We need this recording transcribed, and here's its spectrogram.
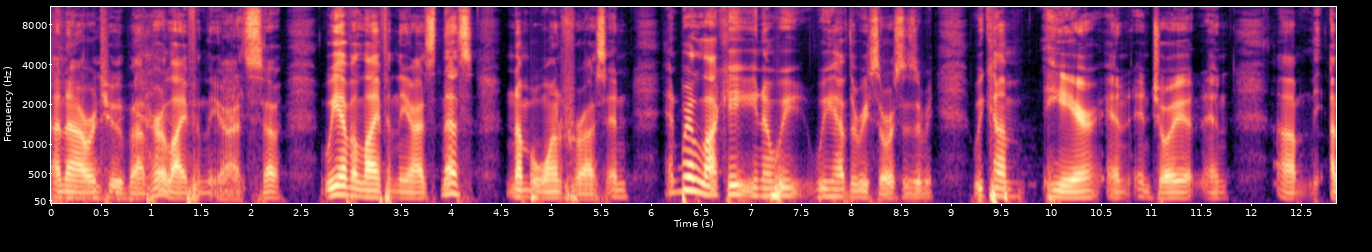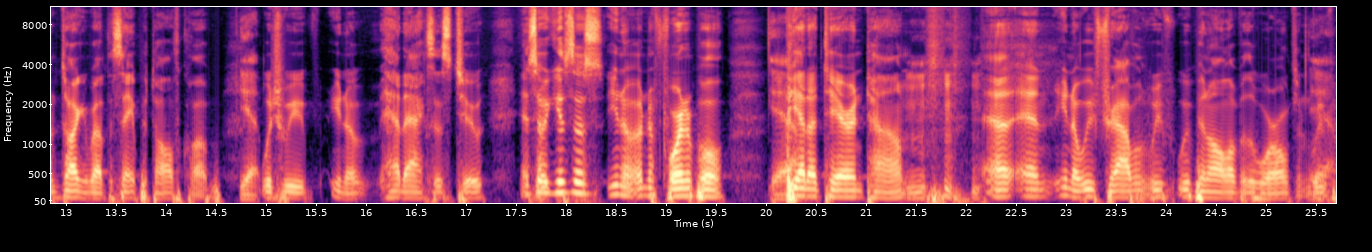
an hour or two about her life in the arts. So we have a life in the arts, and that's number one for us. And and we're lucky, you know. We we have the resources. Mean, we come here and enjoy it. And um, I'm talking about the St. Botolph Club, Yeah. which we've you know had access to, and so it gives us you know an affordable Yeah. pied a terre in town, uh, and you know we've traveled. We've we've been all over the world, and we've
